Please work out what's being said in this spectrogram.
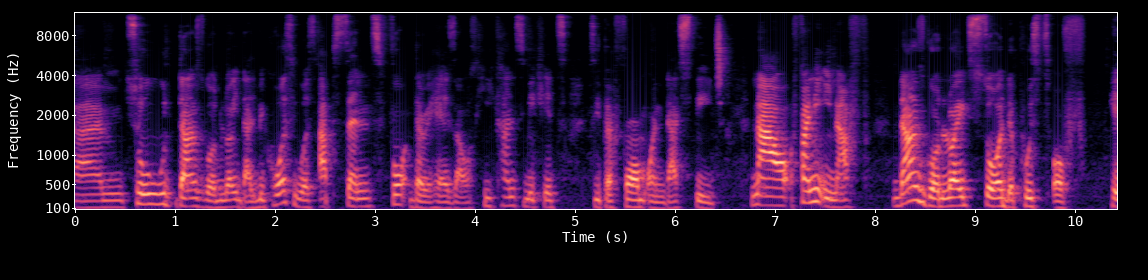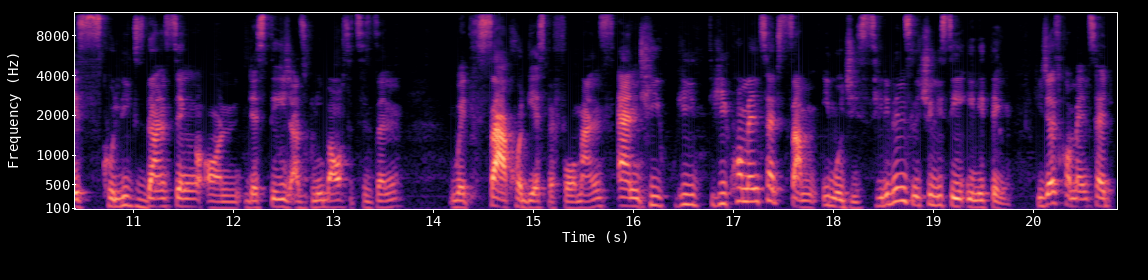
um, told Dance God Lloyd that because he was absent for the rehearsals, he can't make it to perform on that stage. Now, funny enough, Dance God Lloyd saw the post of his colleagues dancing on the stage as Global Citizen with Sarkodie's performance and he, he, he commented some emojis. He didn't literally say anything. He just commented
